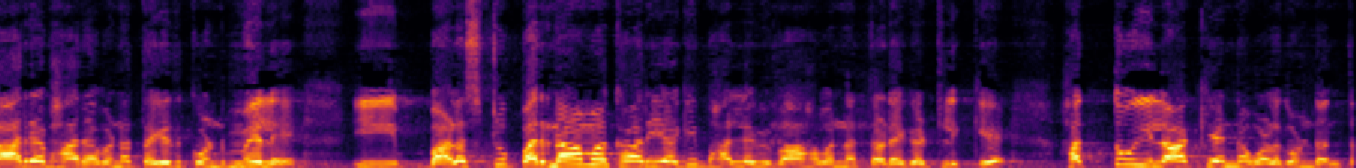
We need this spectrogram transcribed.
ಕಾರ್ಯಭಾರವನ್ನು ತೆಗೆದುಕೊಂಡ ಮೇಲೆ ಈ ಬಹಳಷ್ಟು ಪರಿಣಾಮಕಾರಿಯಾಗಿ ಬಾಲ್ಯ ವಿವಾಹವನ್ನು ತಡೆಗಟ್ಟಲಿಕ್ಕೆ ಹತ್ತು ಇಲಾಖೆಯನ್ನು ಒಳಗೊಂಡಂತ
